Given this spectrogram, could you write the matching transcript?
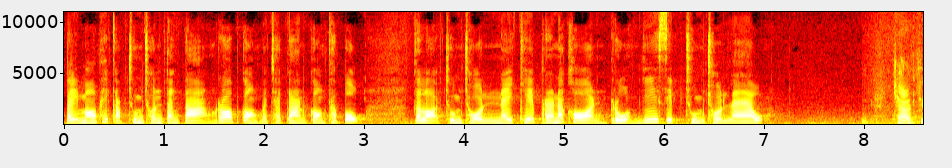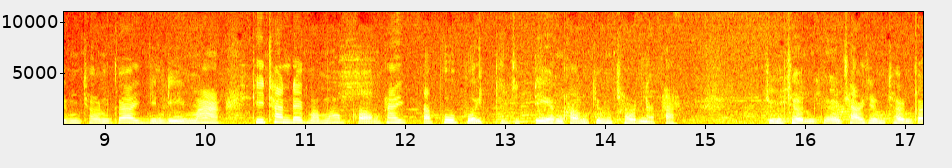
ไปมอบให้กับชุมชนต่างๆ รอบกองบัญชาการกองทัพบก ตลอดชุมชนในเขตพระนครรวม 20 ชุมชนแล้วชาวชุมชนก็ยินดีมากที่ท่านได้มามอบของให้กับผู้ป่วยติดเตียงของชุมชนนะคะชุมชนชาวชุมชนก็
